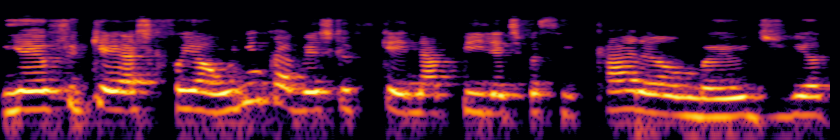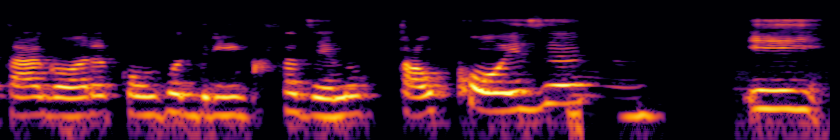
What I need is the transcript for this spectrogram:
E aí eu fiquei, acho que foi a única vez que eu fiquei na pilha, tipo assim, caramba, eu devia estar agora com o Rodrigo fazendo tal coisa. Uhum. E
